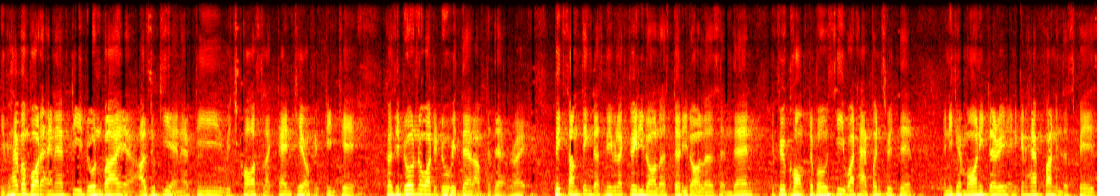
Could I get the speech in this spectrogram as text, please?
if you haven't bought an NFT, don't buy an Azuki NFT, which costs like 10K or 15K, because you don't know what to do with that after that, right? Pick something that's maybe like $20, $30, and then if you feel comfortable, see what happens with it, and you can monitor it, and you can have fun in the space.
